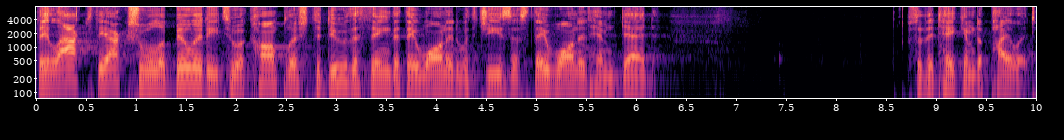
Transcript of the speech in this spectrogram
They lacked the actual ability to accomplish, to do the thing that they wanted with Jesus. They wanted him dead. So they take him to Pilate.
